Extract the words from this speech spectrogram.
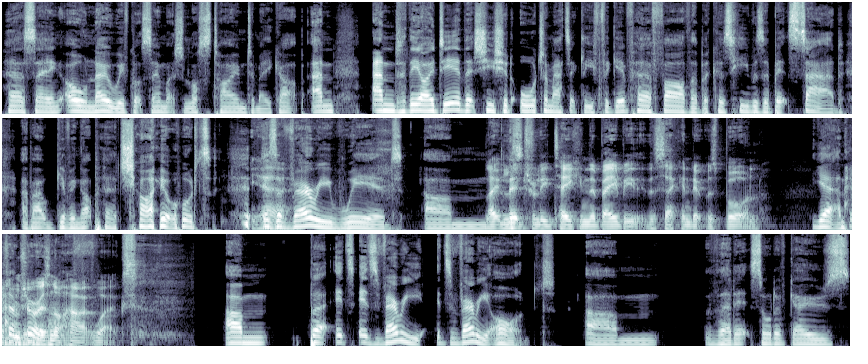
her saying, "Oh no, we've got so much lost time to make up," and and the idea that she should automatically forgive her father because he was a bit sad about giving up her child is a very weird. Um, like literally taking the baby the second it was born, yeah, and which I'm sure is not how it works. um but it's it's very it's very odd um that it sort of goes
